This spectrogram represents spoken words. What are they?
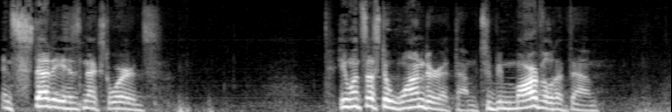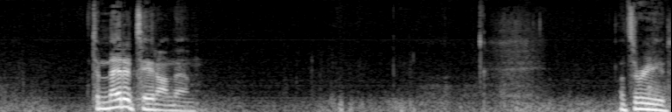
and study his next words. He wants us to wonder at them, to be marveled at them, to meditate on them. Let's read.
